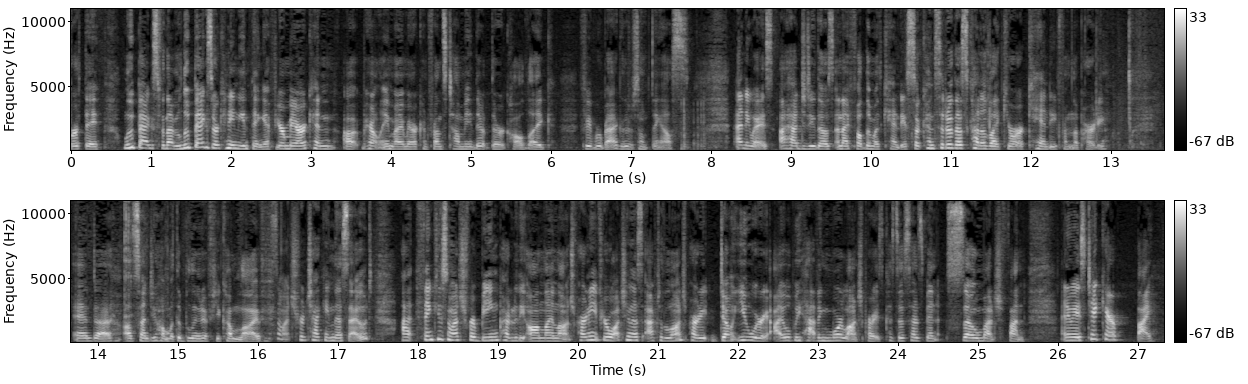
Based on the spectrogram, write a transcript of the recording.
birthday loot bags for them. Loot bags are a Canadian thing. If you're American, uh, apparently my American friends tell me they're, they're called like favor bags or something else. Anyways, I had to do those and I filled them with candy. So consider this kind of like your candy from the party and uh, I'll send you home with a balloon if you come live. so much for checking this out. Uh, thank you so much for being part of the online launch party. If you're watching this after the launch party, don't you worry. I will be having more launch parties because this has been so much fun. Anyways, take care. Bye.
